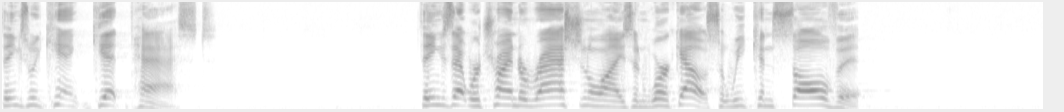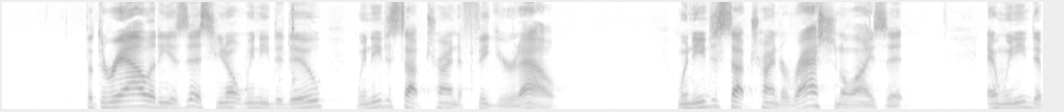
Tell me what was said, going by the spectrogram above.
things we can't get past things that we're trying to rationalize and work out so we can solve it. But the reality is this you know what we need to do? We need to stop trying to figure it out. We need to stop trying to rationalize it, and we need to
